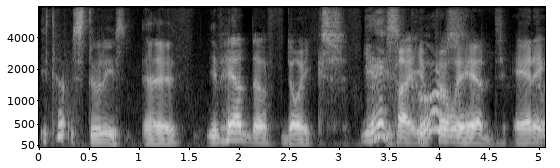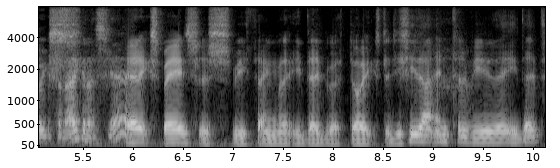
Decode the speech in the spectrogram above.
you tell stories. Uh, you've heard of Doix. Yes, In fact, you've probably heard Eric's, Agnes, yeah. Eric Spence's wee thing that he did with Doix. Did you see that interview that he did?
